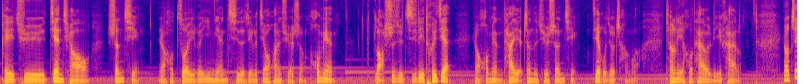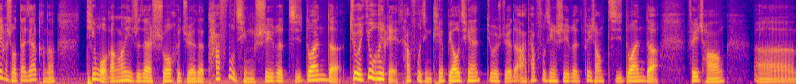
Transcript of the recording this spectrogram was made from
可以去剑桥申请，然后做一个一年期的这个交换学生。后面老师就极力推荐，然后后面他也真的去申请，结果就成了。成了以后他又离开了。然后这个时候大家可能听我刚刚一直在说，会觉得他父亲是一个极端的，就又会给他父亲贴标签，就是觉得啊，他父亲是一个非常极端的，非常呃。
